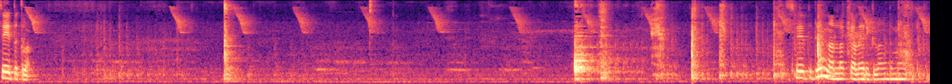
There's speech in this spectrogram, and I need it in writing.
சேர்த்துக்கலாம். சேர்த்துட்டு நல்லா கிளறிக்கலாம் இது மாதிரி.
